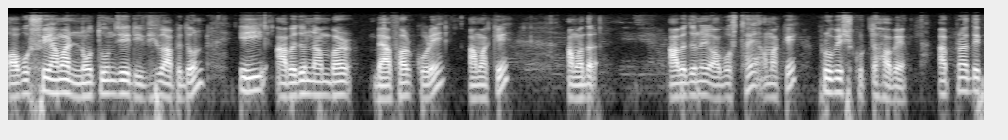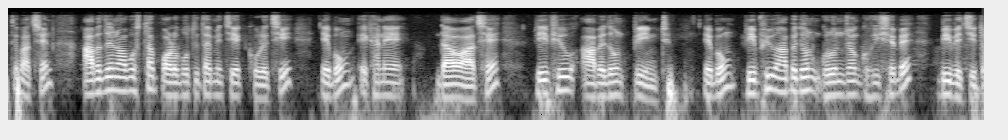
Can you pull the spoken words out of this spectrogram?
অবশ্যই আমার নতুন যে রিভিউ আবেদন, এই আবেদন নাম্বার ব্যবহার করে আমাকে, আমাদের আবেদনের অবস্থায় আমাকে প্রবেশ করতে হবে। আপনারা দেখতে পাচ্ছেন আবেদন অবস্থা পরবর্তীতে আমি চেক করেছি এবং এখানে দেওয়া আছে রিভিউ আবেদন প্রিন্ট এবং রিভিউ আবেদন গ্রহণযোগ্য হিসেবে বিবেচিত।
